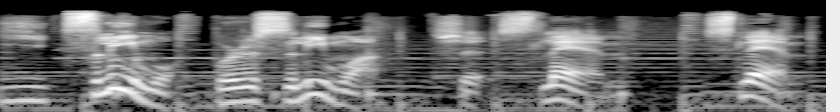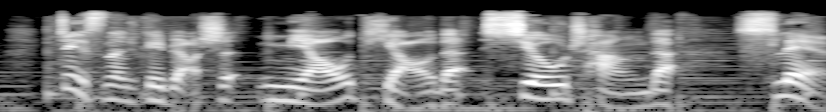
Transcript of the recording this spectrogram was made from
一 slim，不是 slim 啊，是 slim，slim，这个词呢就可以表示苗条的、修长的 slim。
